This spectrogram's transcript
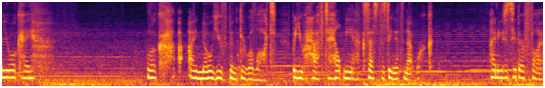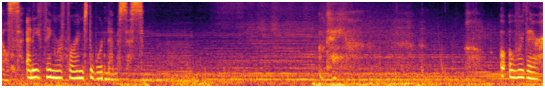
Are you okay? Look, I- I know you've been through a lot, but you have to help me access the Zenith network. I need to see their files, anything referring to the word Nemesis. Okay. O- over there.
